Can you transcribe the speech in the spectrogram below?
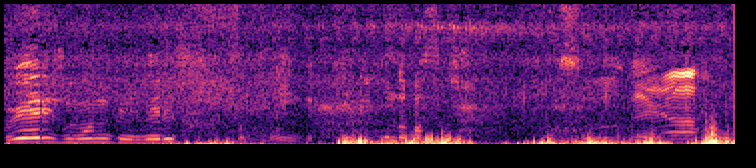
Where is Mondir? Where is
